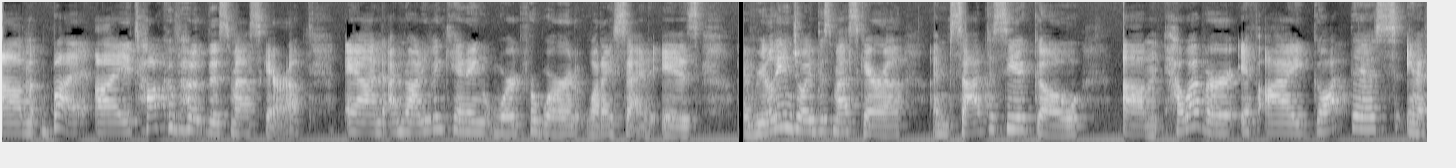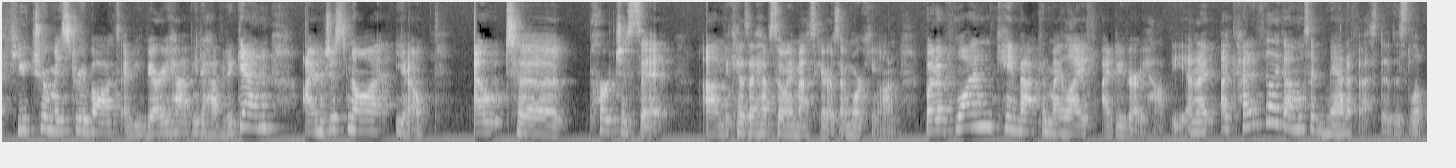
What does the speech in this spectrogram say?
Um, but I talk about this mascara and I'm not even kidding word for word what I said is I really enjoyed this mascara. I'm sad to see it go. Um, however, if I got this in a future mystery box, I'd be very happy to have it again. I'm just not, you know, out to purchase it um, because I have so many mascaras I'm working on. But if one came back in my life, I'd be very happy. And I, I kind of feel like I almost like manifested this lip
